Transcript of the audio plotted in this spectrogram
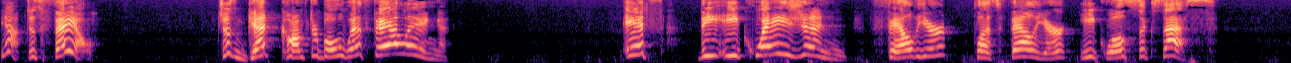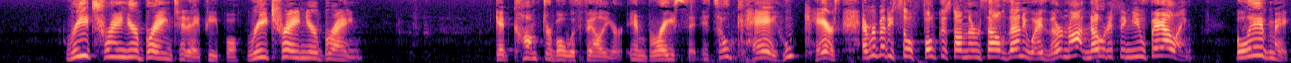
Yeah, just fail. Just get comfortable with failing. It's the equation. Failure plus failure equals success. Retrain your brain today, people. Retrain your brain. Get comfortable with failure. Embrace it. It's okay. Who cares? Everybody's so focused on themselves, anyways, they're not noticing you failing. Believe me.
